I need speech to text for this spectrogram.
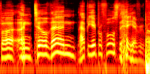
but until then, happy April Fool's Day, everybody.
